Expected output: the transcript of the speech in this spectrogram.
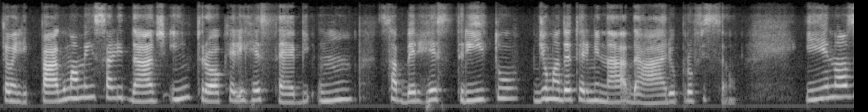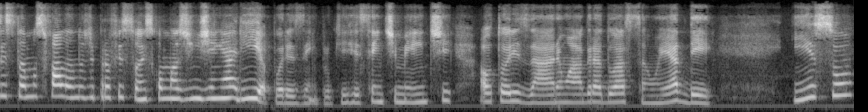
Então, ele paga uma mensalidade e, em troca, ele recebe um saber restrito de uma determinada área ou profissão. E nós estamos falando de profissões como as de engenharia, por exemplo, que recentemente autorizaram a graduação EAD. Isso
